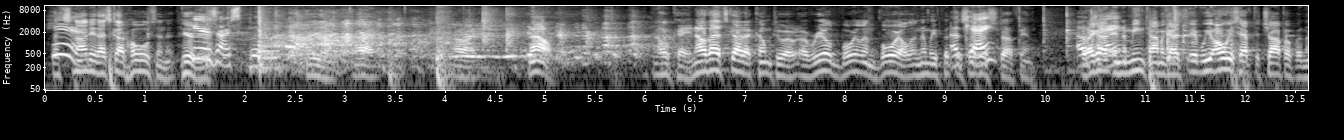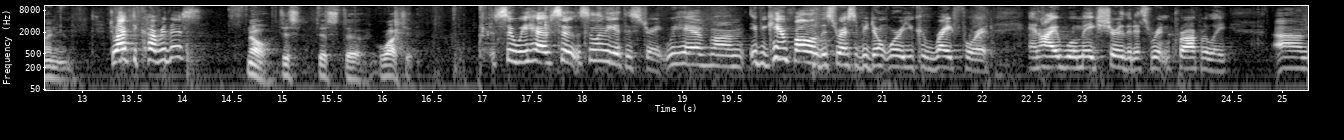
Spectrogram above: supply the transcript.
Here. That's not it. That's got holes in it. Here it Here's our spoon. There you go. All right. All right. Now, okay. Now that's got to come to a, a real boiling boil, and then we put this Okay. other stuff in. But I got. In the meantime, I got. We always have to chop up an onion. Do I have to cover this? No, just just uh, watch it. So we have, so, so let me get this straight. We have, um, if you can't follow this recipe, don't worry, you can write for it, and I will make sure that it's written properly. Um,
